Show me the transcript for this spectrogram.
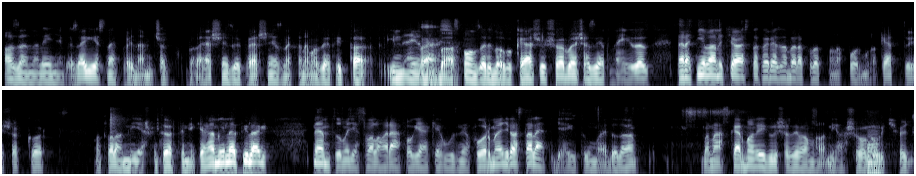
az lenne a lényeg az egésznek, hogy nem csak a versenyzők versenyeznek, hanem azért itt a, innen jönnek be a szponzori dolgok elsősorban, és ezért nehéz ez. Mert hát nyilván, hogyha ezt akarja az ember, akkor ott van a Formula 2, és akkor ott valami ilyesmi történik elméletileg. Nem tudom, hogy ezt valaha rá fogják-e húzni a Forma 1 aztán lehet, hogy eljutunk majd oda. A NASCAR-ban végül is azért van valami hasonló, Hm. úgyhogy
